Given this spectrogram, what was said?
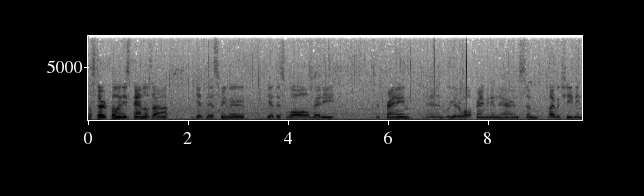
I'll start pulling these panels off, get this removed, get this wall ready to frame, and we'll get a wall framing in there and some plywood sheathing.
